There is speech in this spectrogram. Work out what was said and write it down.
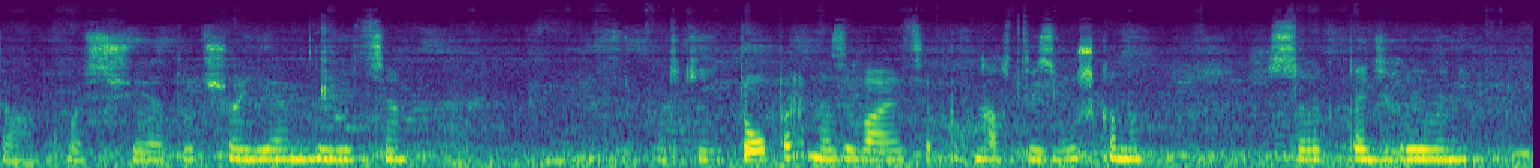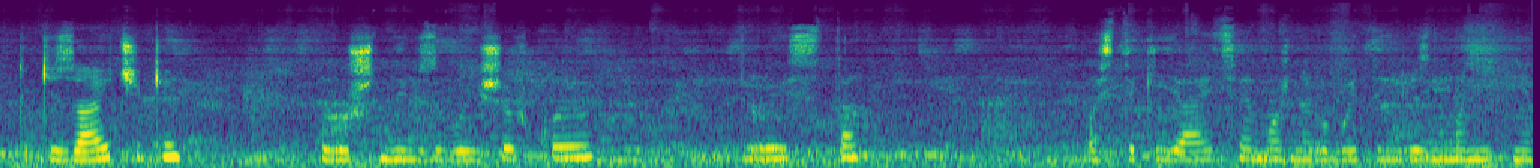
Так, ось ще тут що є, дивіться. Такий топер називається, пухнастий з вушками. 45 гривень. Такі зайчики. Рушник з вишивкою. 300. Ось такі яйця. Можна робити різноманітні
